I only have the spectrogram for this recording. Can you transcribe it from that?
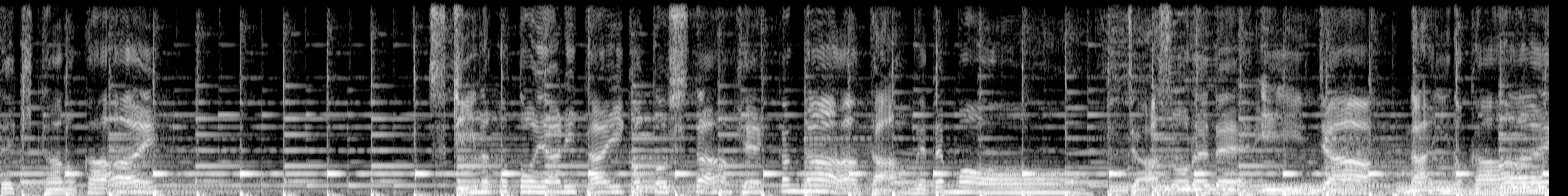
てきたのかい？好きなことやりたいことした結果がダメでも。じゃあそれでいいんじゃないのかい？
